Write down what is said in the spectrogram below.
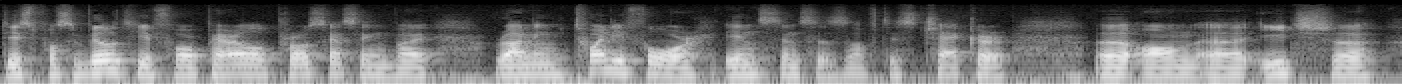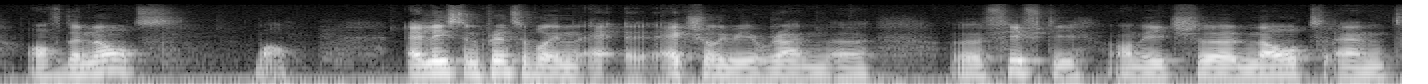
this possibility for parallel processing by running 24 instances of this checker uh, on each of the nodes. Well at least in principle in actually we run uh, 50 on each node. And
